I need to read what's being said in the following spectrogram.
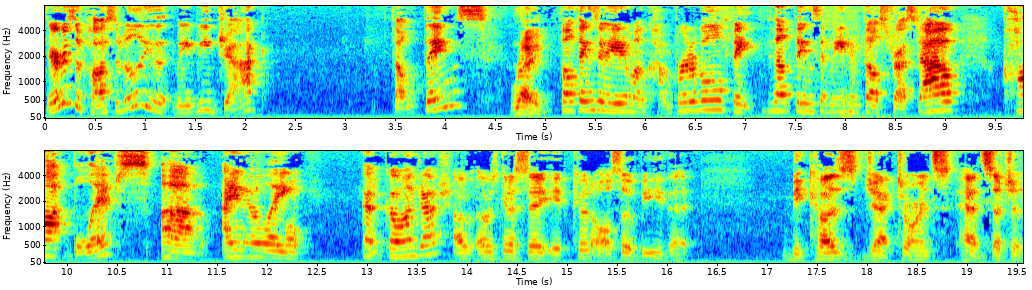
there is a possibility that maybe Jack felt things, Right. felt things that made him uncomfortable, felt things that made him feel stressed out, caught blips. Uh, I know, like, Well, uh, go on, Josh. I, I was gonna say it could also be that because Jack Torrance had such a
